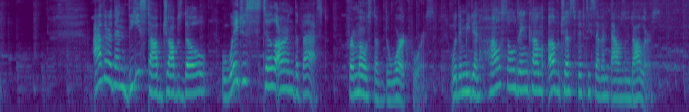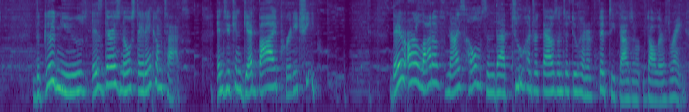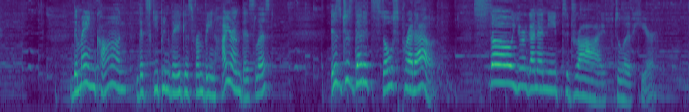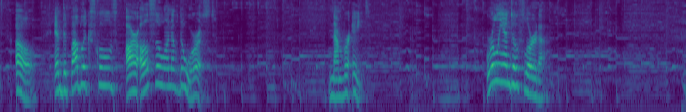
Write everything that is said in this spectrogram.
Other than these top jobs, though, wages still aren't the best for most of the workforce, with a median household income of just $57,000. The good news is there is no state income tax and you can get by pretty cheap. There are a lot of nice homes in that 200,000 to $250,000 range. The main con that's keeping Vegas from being higher on this list is just that it's so spread out. So you're gonna need to drive to live here. Oh, and the public schools are also one of the worst. Number 8. Orlando, Florida.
